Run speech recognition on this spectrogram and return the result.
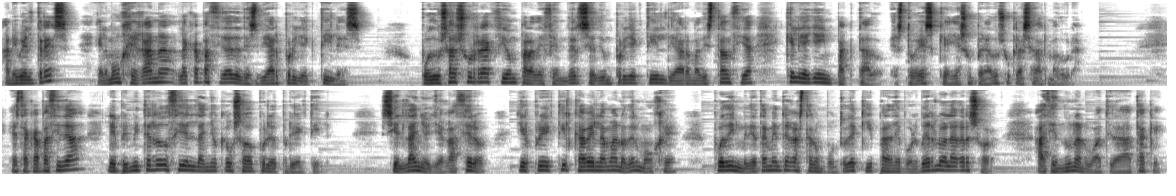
A nivel 3, el monje gana la capacidad de desviar proyectiles. Puede usar su reacción para defenderse de un proyectil de arma a distancia que le haya impactado, esto es, que haya superado su clase de armadura. Esta capacidad le permite reducir el daño causado por el proyectil. Si el daño llega a cero y el proyectil cabe en la mano del monje, puede inmediatamente gastar un punto de ki para devolverlo al agresor, haciendo una nueva tirada de ataque.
